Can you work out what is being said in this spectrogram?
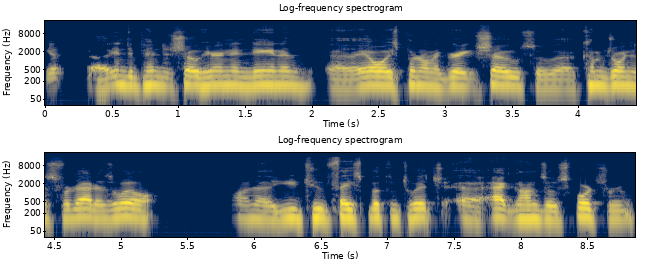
Yep. Uh, independent show here in Indiana. Uh, they always put on a great show, so uh, come join us for that as well on uh, YouTube, Facebook, and Twitch uh, at Gonzo Sports Room.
